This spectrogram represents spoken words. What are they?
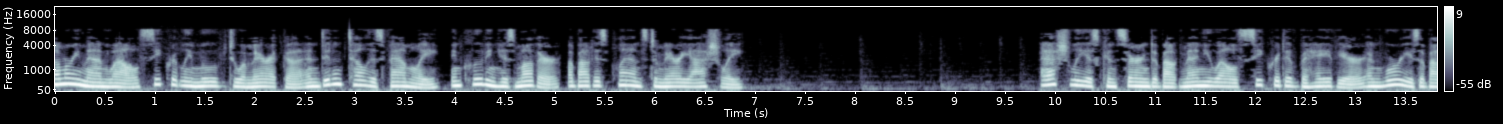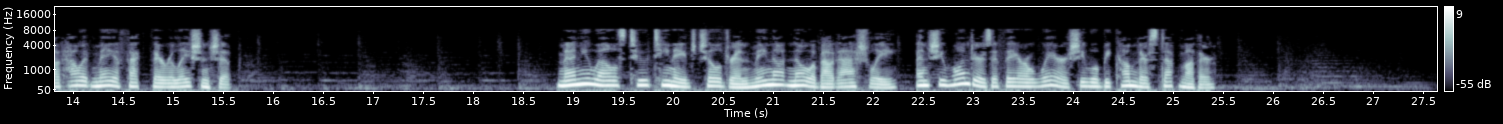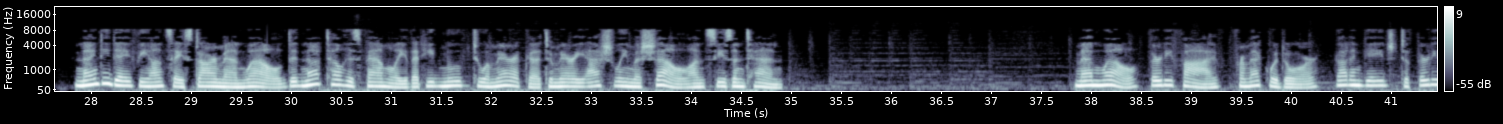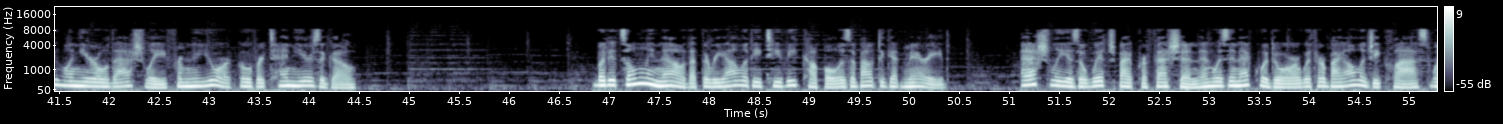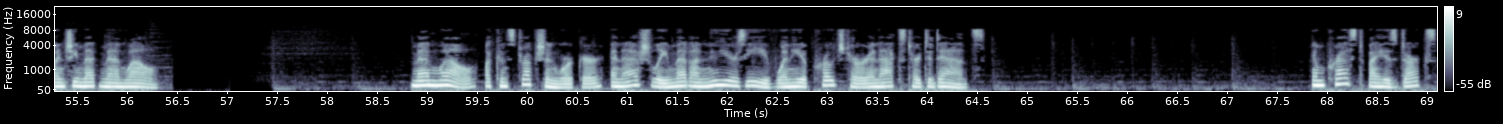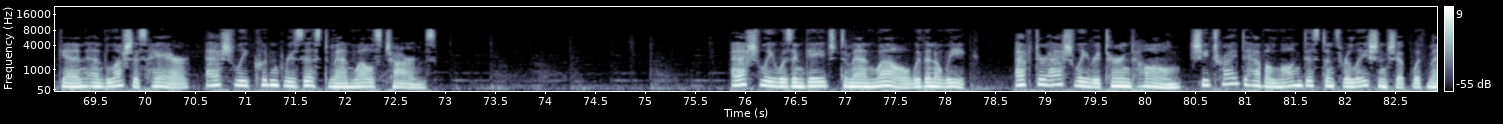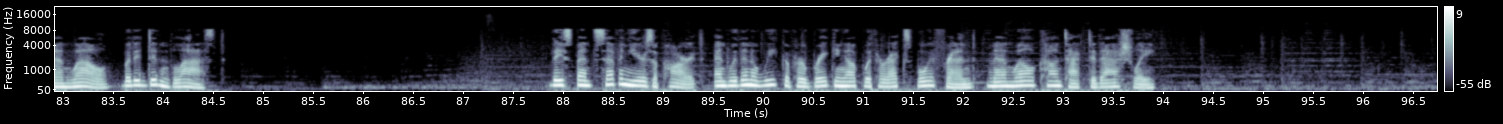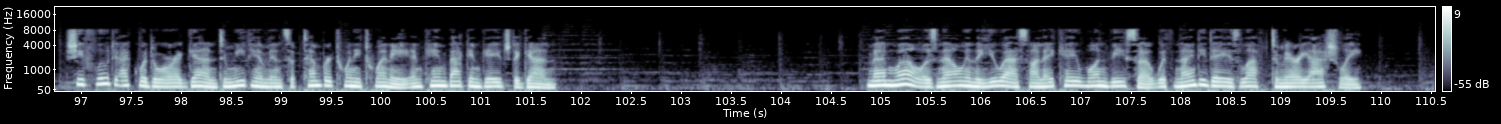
Summary Manuel secretly moved to America and didn't tell his family, including his mother, about his plans to marry Ashley. Ashley is concerned about Manuel's secretive behavior and worries about how it may affect their relationship. Manuel's two teenage children may not know about Ashley, and she wonders if they are aware she will become their stepmother. 90 Day Fiancé star Manuel did not tell his family that he'd moved to America to marry Ashley Michelle on season 10. Manuel, 35, from Ecuador, got engaged to 31-year-old Ashley from New York over 10 years ago. But it's only now that the reality TV couple is about to get married. Ashley is a witch by profession and was in Ecuador with her biology class when she met Manuel. Manuel, a construction worker, and Ashley met on New Year's Eve when he approached her and asked her to dance. Impressed by his dark skin and luscious hair, Ashley couldn't resist Manuel's charms. Ashley was engaged to Manuel within a week. After Ashley returned home, she tried to have a long-distance relationship with Manuel, but it didn't last. They spent seven years apart, and within a week of her breaking up with her ex-boyfriend, Manuel contacted Ashley. She flew to Ecuador again to meet him in September 2020 and came back engaged again. Manuel is now in the U.S. on a K-1 visa with 90 days left to marry Ashley.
